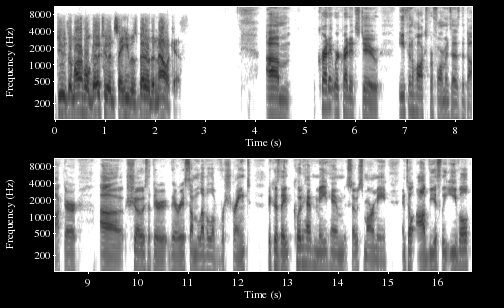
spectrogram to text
do the Marvel go to and say he was better than Malekith. um credit where credit's due ethan hawke's performance as the doctor uh shows that there there is some level of restraint because they could have made him so smarmy and so obviously evil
